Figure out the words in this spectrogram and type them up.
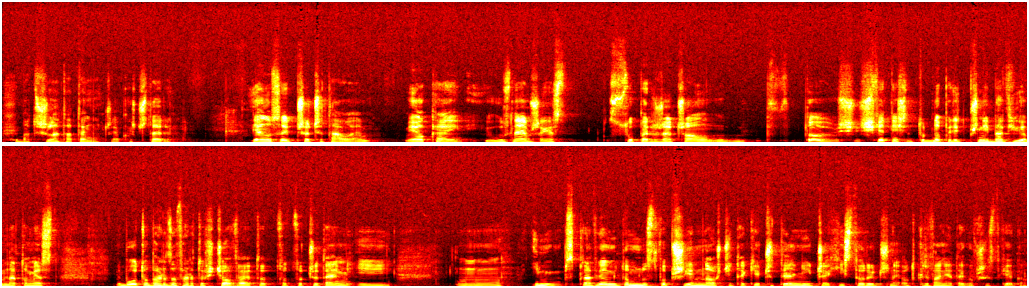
chyba trzy lata temu, czy jakoś cztery. Ja ją sobie przeczytałem i okej, okay, uznałem, że jest super rzeczą, to świetnie się, trudno powiedzieć, przy niej bawiłem, natomiast było to bardzo wartościowe, to, to co czytałem i, mm, i sprawiło mi to mnóstwo przyjemności, takiej czytelniczej, historycznej, odkrywania tego wszystkiego.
